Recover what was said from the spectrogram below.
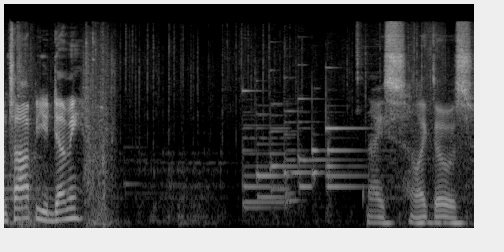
On top, of you dummy. Nice. I like those.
